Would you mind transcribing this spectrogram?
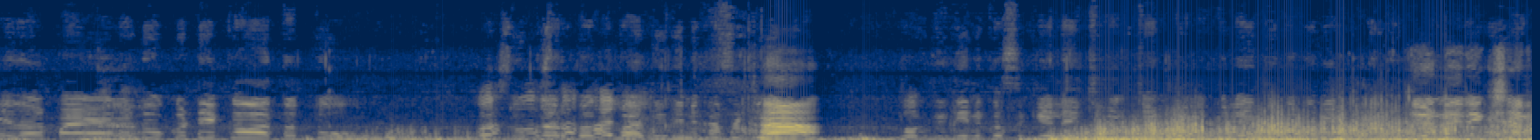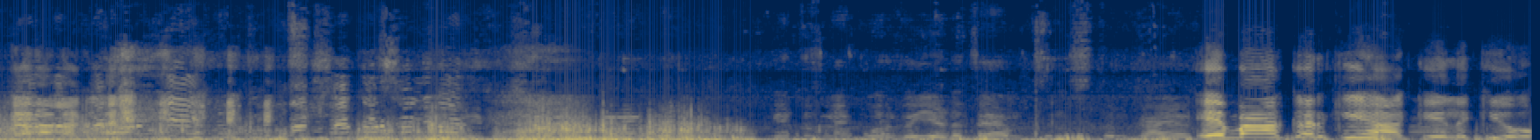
हे जर पायाला डोकं टेका आता तू. बस तू कर बघ बा दीदीने कसं हा केलं? बघ दीदीने कसं केलंय छान छान तुला येतं का? ते निरीक्षण करा लागलाय येतच नाही पोरग येडच आहे आमचं नुसतं काय ए बाळा कर की हा केलं की हो.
